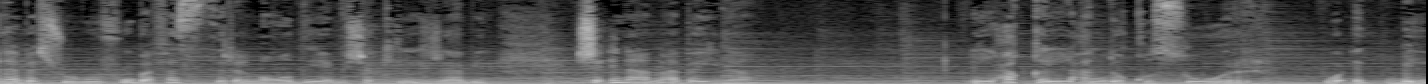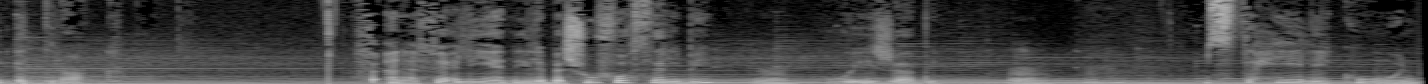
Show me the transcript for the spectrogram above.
أنا بشوف وبفسر المواضيع بشكل إيجابي. شئنا أم أبينا العقل عنده قصور بالإدراك. فأنا فعليا اللي بشوفه سلبي. هو إيجابي. مستحيل يكون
